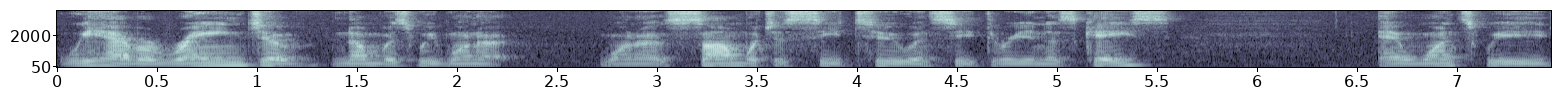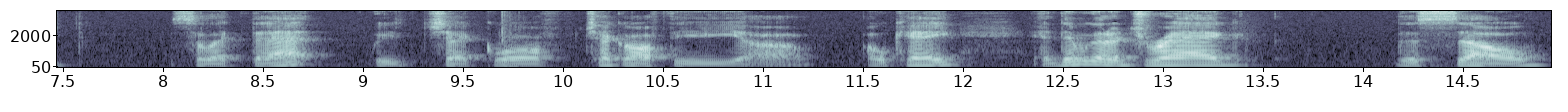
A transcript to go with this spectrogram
we have a range of numbers we want to want to sum, which is C2 and C3 in this case. And once we select that, we check off check off the uh, OK, and then we're going to drag the cell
